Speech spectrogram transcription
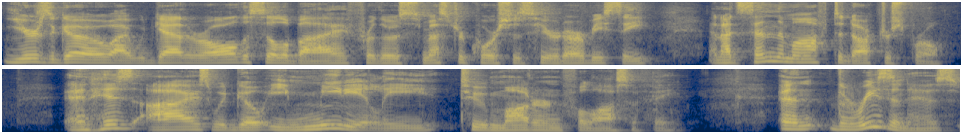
Years ago, I would gather all the syllabi for those semester courses here at RBC, and I'd send them off to Dr. Sproul. And his eyes would go immediately to modern philosophy. And the reason is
